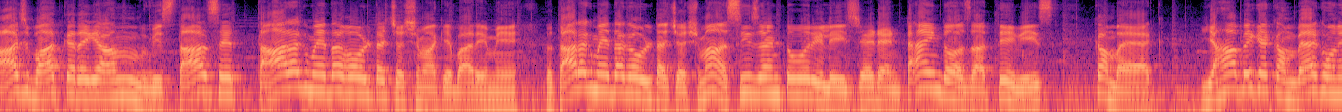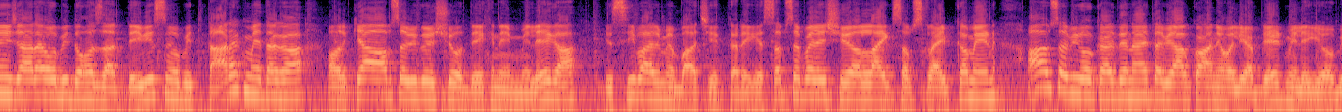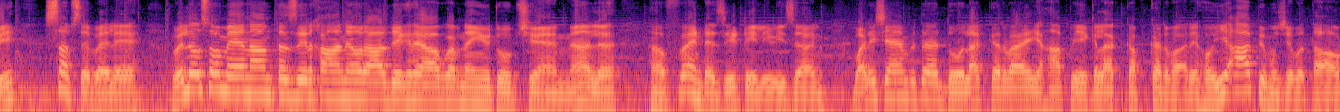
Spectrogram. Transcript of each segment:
आज बात करेंगे हम विस्तार से तारक मेहता का उल्टा चश्मा के बारे में। तो तारक मेहता का उल्टा चश्मा season two release date and time 2023 come back यहाँ पे क्या कम बैक होने जा रहा है वो भी 2023 में, वो भी तारक मेहता का। और क्या आप सभी को ये शो देखने मिलेगा, इसी बारे में बातचीत करेंगे। सबसे पहले शेयर लाइक सब्सक्राइब कमेंट आप सभी को कर देना है, तभी आपको आने वाली अपडेट मिलेगी वो भी सबसे पहले। वेल दोस्तों मेरा नाम तस्जीर खान है और आप देख रहे हैं आपका अपना यूट्यूब चैनल फैंटेसी टेलीविज़न बड़े शहर पे तो दो लाख करवाए, यहाँ पे एक लाख कब करवा रहे हो, ये आप ही मुझे बताओ।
